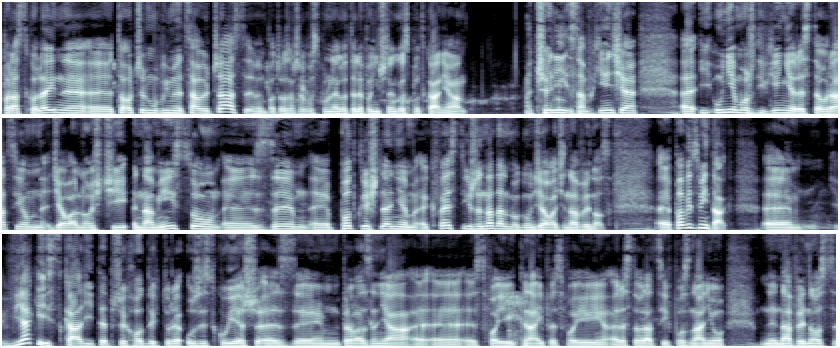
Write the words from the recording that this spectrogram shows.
po raz kolejny e, to, o czym mówimy cały czas e, podczas naszego wspólnego telefonicznego spotkania czyli zamknięcie e, i uniemożliwienie restauracjom działalności na miejscu e, z e, podkreśleniem kwestii, że nadal mogą działać na wynos. Powiedz mi tak, w jakiej skali te przychody, które uzyskujesz z prowadzenia swojej knajpy, swojej restauracji w Poznaniu na wynos,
